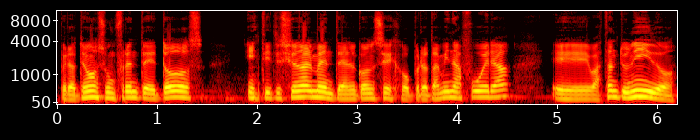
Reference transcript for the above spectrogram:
pero tenemos un frente de todos institucionalmente en el Consejo, pero también afuera, eh, bastante unido,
